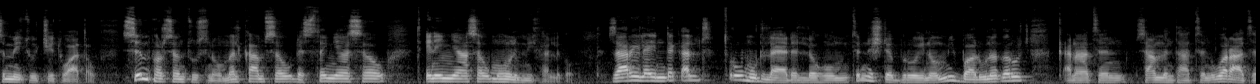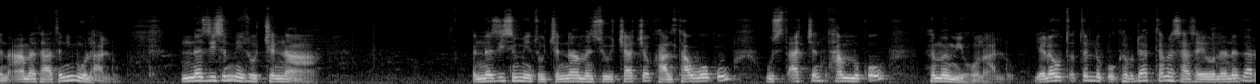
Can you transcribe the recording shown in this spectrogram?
ስሜቶች የተዋጠው? ስንት percent ውስጥ ነው መልካም ሰው፣ ደስተኛ ሰው፣ ጤነኛ ሰው መሆን የሚፈልገው? ዛሬ ላይ እንደ ቀልድ ጥሩ mood ላይ አይደለሁም፣ ትንሽ ደብሮኝ ነው የሚባሉ ነገሮች ቀናትን፣ ሳምንታትን፣ ወራትን፣ አመታትን ይሞላሉ። እነዚህ ስሜቶችና እነዚህ ስሜቶችና መንስኤዎቻቸው ካልታወቁ ውስጣችን ታምቆ ህመም ይሆናሉ። የለውጥ ትልቁ ክብደት ተመሳሳይ የሆነ ነገር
